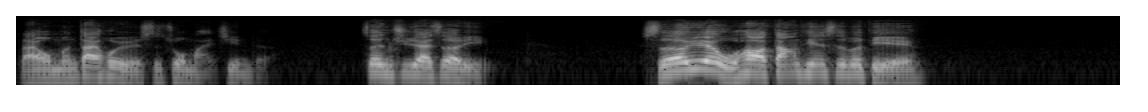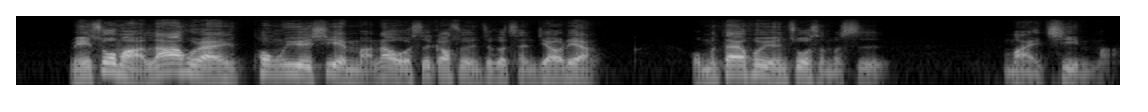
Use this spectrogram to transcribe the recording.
来，我们带会员是做买进的，证据在这里。十二月五号当天是不是跌？没错嘛，拉回来碰月线嘛。那我是告诉你这个成交量。我们带会员做什么事？买进嘛。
